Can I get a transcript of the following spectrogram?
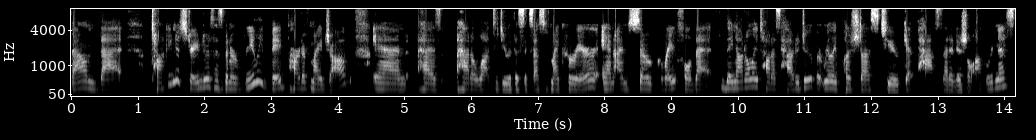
found that talking to strangers has been a really big part of my job and has had a lot to do with the success of my career. And I'm so grateful that they not only taught us how to do it, but really pushed us to get past that initial awkwardness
